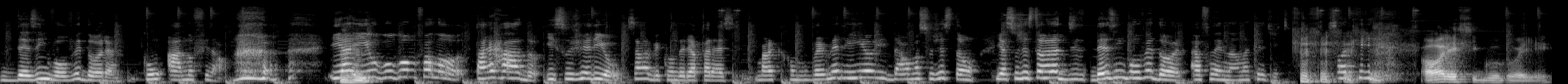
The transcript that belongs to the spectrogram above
desenvolvedora, com A no final. E uhum. aí o Google falou, tá errado, e sugeriu, sabe? Quando ele aparece, marca como vermelhinho e dá uma sugestão. E a sugestão era de desenvolvedor. Aí eu falei, não, não acredito. Só que Olha esse Google aí.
